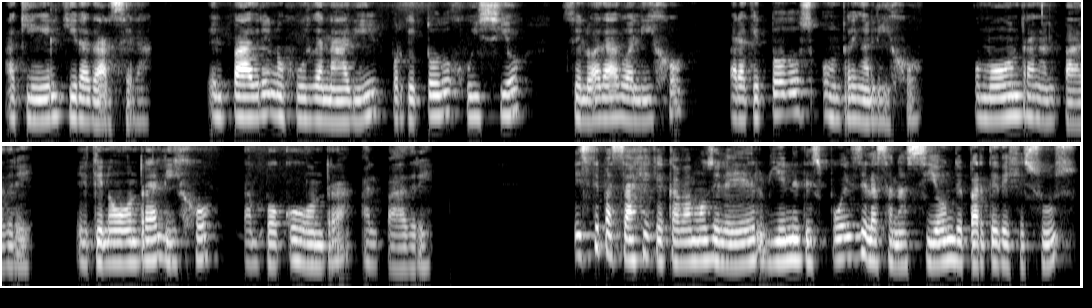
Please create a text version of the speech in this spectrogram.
a quien Él quiera dársela. El Padre no juzga a nadie, porque todo juicio se lo ha dado al Hijo, para que todos honren al Hijo, como honran al Padre. El que no honra al Hijo, tampoco honra al Padre. Este pasaje que acabamos de leer viene después de la sanación de parte de Jesús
